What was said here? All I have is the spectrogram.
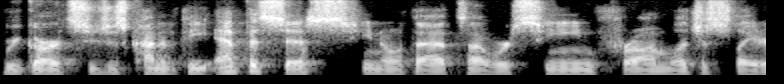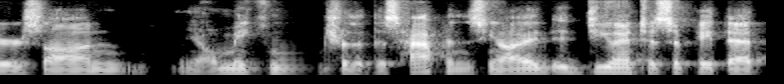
regards to just kind of the emphasis you know that uh, we're seeing from legislators on you know making sure that this happens? You know do you anticipate that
